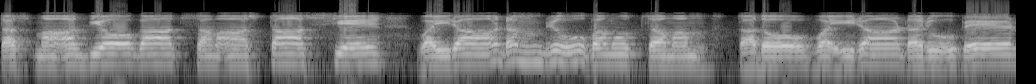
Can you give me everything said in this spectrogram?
तस्माद्योगात् समास्तास्ये वैराडं रूपमुत्तमं तदो वैराडरूपेण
